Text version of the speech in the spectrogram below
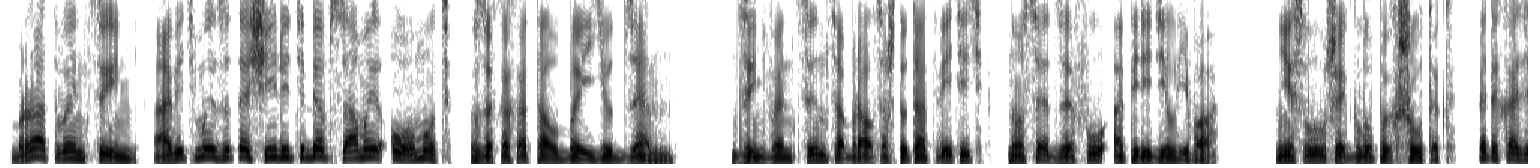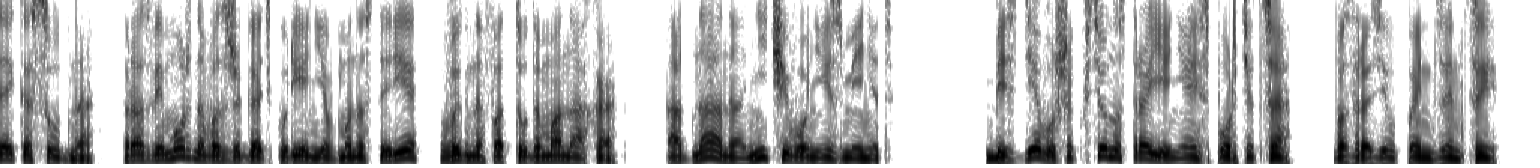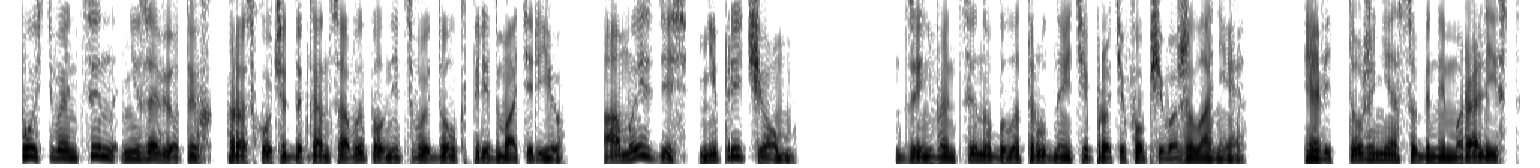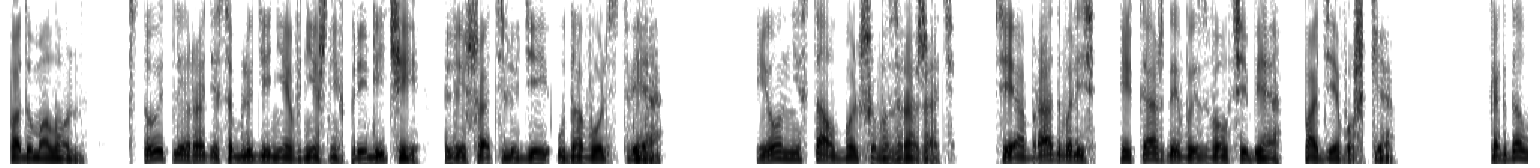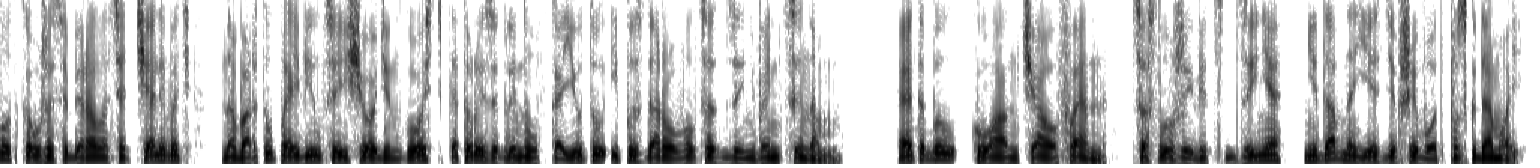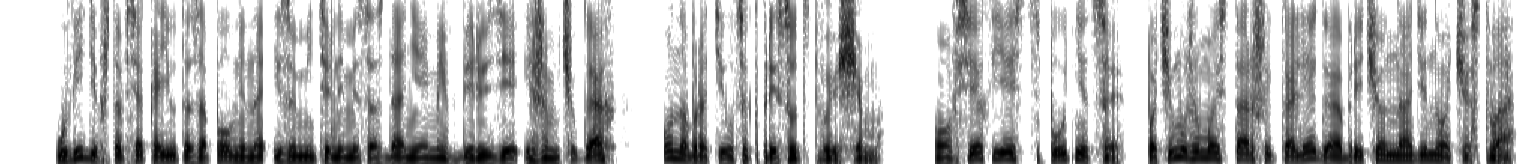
«Брат Вэньцинь, а ведь мы затащили тебя в самый омут!» — захохотал Бэй Юдзен. Цзинь Вэньцин собрался что-то ответить, но Сэ Цзэфу опередил его. «Не слушай глупых шуток. Это хозяйка судна. Разве можно возжигать курение в монастыре, выгнав оттуда монаха? Одна она ничего не изменит». «Без девушек все настроение испортится», — возразил Пэнь Цзэнци. Пусть Вэньцин не зовет их, раз хочет до конца выполнить свой долг перед матерью. А мы здесь ни при чем. Цзинь Вэньцину было трудно идти против общего желания. «Я ведь тоже не особенный моралист», — подумал он. «Стоит ли ради соблюдения внешних приличий лишать людей удовольствия?» И он не стал больше возражать. Все обрадовались, и каждый вызвал себе по девушке. Когда лодка уже собиралась отчаливать, на борту появился еще один гость, который заглянул в каюту и поздоровался с Цзинь Вэньцином. Это был Куан Чао Фэн, сослуживец Цзиня, недавно ездивший в отпуск домой. Увидев, что вся каюта заполнена изумительными созданиями в бирюзе и жемчугах, он обратился к присутствующим. «У всех есть спутницы. Почему же мой старший коллега обречен на одиночество?»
